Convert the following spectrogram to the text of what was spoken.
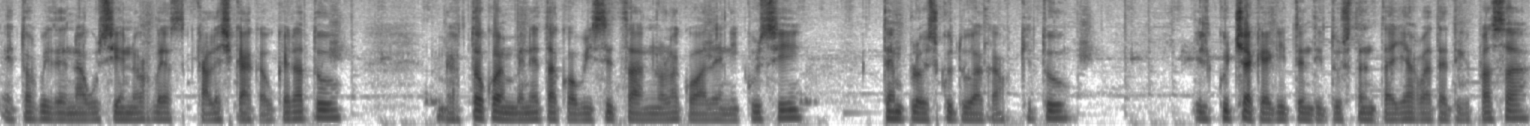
etorbide nagusien ordez kaleskak aukeratu, bertokoen benetako bizitza nolakoa den ikusi, templo eskutuak aurkitu, ilkutsak egiten dituzten tailar batetik pasa,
